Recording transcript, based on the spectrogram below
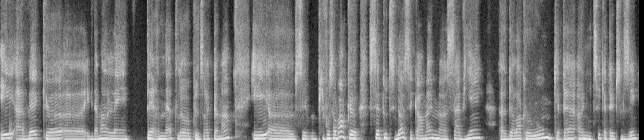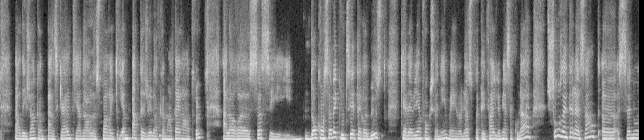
et avec, évidemment, l'Internet, là, plus directement. Et puis il faut savoir que cet outil-là, c'est quand même, ça vient de Locker Room, qui était un outil qui était utilisé par des gens comme Pascal qui adorent le sport et qui aiment partager leurs commentaires entre eux. Alors, euh, ça, c'est. Donc, on savait que l'outil était robuste, qu'elle allait bien fonctionner. Bien, là, Spotify mis à sa couleur. Chose intéressante, euh, ça nous...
